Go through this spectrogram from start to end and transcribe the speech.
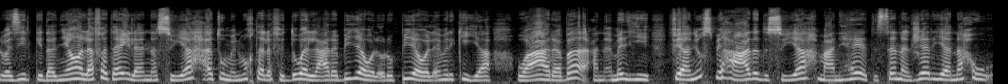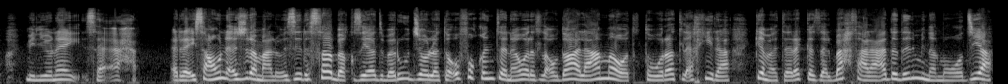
الوزير كيدانيا لفت إلى أن السياح أتوا من مختلف الدول العربية والأوروبية والأمريكية وأعرب عن أمله في أن يصبح عدد السياح مع نهاية السنة الجارية نحو مليوني سائح. الرئيس عون أجرى مع الوزير السابق زياد بارود جولة أفق تناولت الأوضاع العامة والتطورات الأخيرة كما تركز البحث على عدد من المواضيع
